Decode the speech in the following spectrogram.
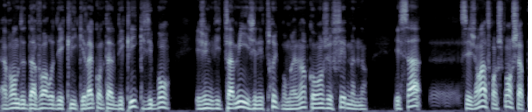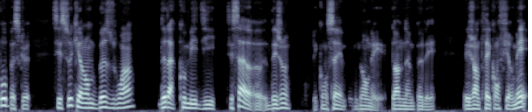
avant d'avoir le déclic. Et là, quand tu as le déclic, j'ai bon, et j'ai une vie de famille, j'ai des trucs, bon, maintenant, comment je fais maintenant? Et ça, euh, ces gens-là, franchement, chapeau, parce que c'est ceux qui en ont besoin de la comédie. C'est ça, euh, des gens, les conseils, on les donne un peu des, des gens très confirmés.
